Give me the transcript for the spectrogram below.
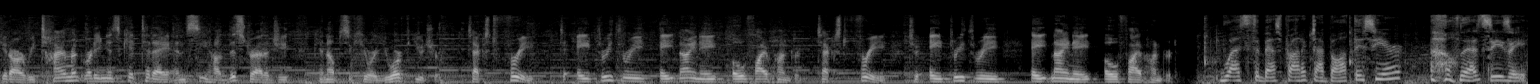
get our retirement readiness kit today and see how this strategy can help secure your future. Text free to 833 898 0500. Text free to 833 898 0500. What's the best product I bought this year? Oh, that's easy.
